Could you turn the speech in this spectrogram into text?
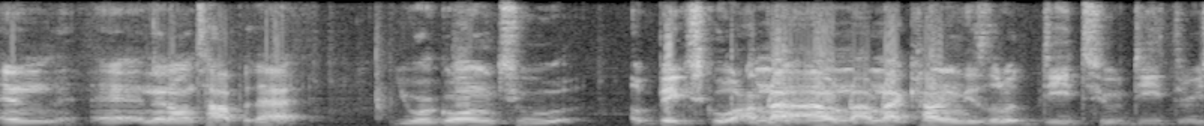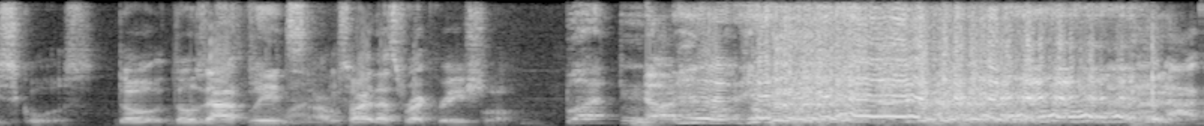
and and then on top of that, you are going to a big school. I'm not I'm, I'm not counting these little D two D three schools. Those, those athletes, I'm sorry, that's recreational. But no, no, no, no,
